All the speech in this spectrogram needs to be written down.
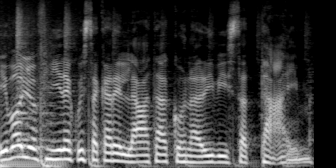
E voglio finire questa carrellata con la rivista Time,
